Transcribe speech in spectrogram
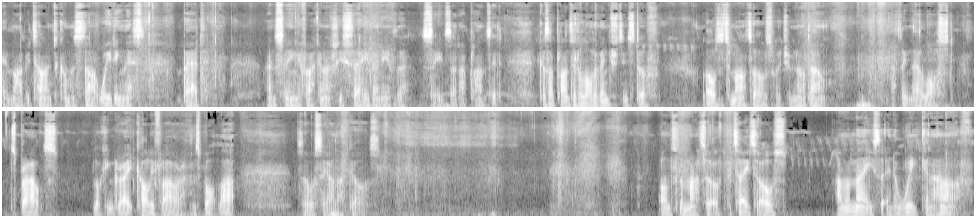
it might be time to come and start weeding this bed and seeing if I can actually save any of the seeds that I planted. Because I planted a lot of interesting stuff, loads of tomatoes, which have no doubt, I think they're lost. Sprouts, looking great. Cauliflower, I can spot that. So we'll see how that goes. Onto the matter of potatoes, I'm amazed that in a week and a half,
